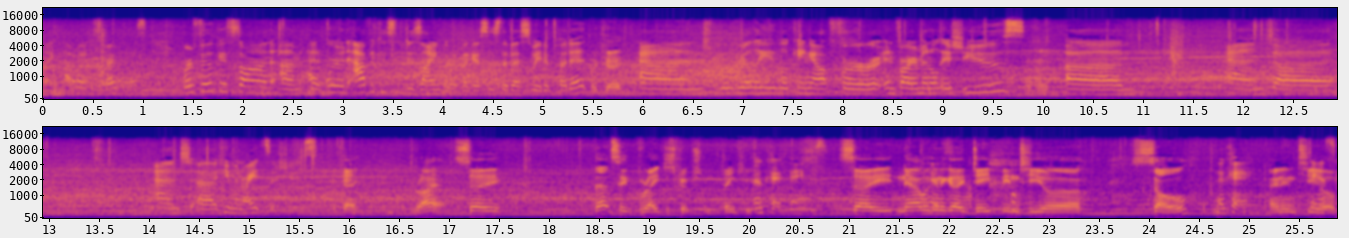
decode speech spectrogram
like how do I describe this? We're focused on um, at- we're an advocacy design group, I guess is the best way to put it. Okay. And we're really looking out for environmental issues Uh-huh. um, and uh, and uh, human rights issues. Okay. Right. So that's a great description. Thank you. Okay, thanks. So now we're going to go deep into your soul Okay, and into your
